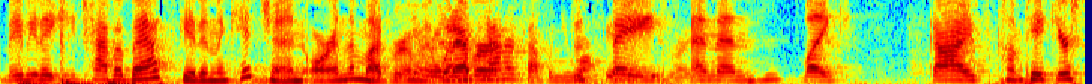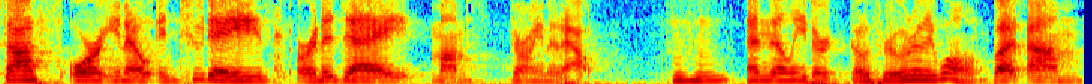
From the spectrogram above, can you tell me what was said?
Maybe they each have a basket in the kitchen or in the mudroom, Yeah, right on the whatever countertop when you the walk in. space, Right. and then like, guys, come take your stuff, or you know, in two days or in a day, mom's throwing it out, mm-hmm. and they'll either go through it or they won't. But um,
